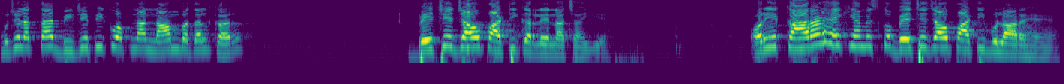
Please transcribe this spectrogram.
मुझे लगता है बीजेपी को अपना नाम बदलकर बेचे जाओ पार्टी कर लेना चाहिए। और ये कारण है कि हम इसको बेचे जाओ पार्टी बुला रहे हैं।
